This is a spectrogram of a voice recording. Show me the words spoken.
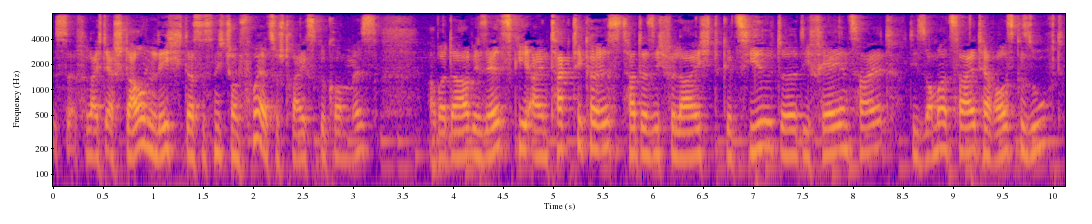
Es ist vielleicht erstaunlich, dass es nicht schon vorher zu Streiks gekommen ist. Aber da Weselski ein Taktiker ist, hat er sich vielleicht gezielt äh, die Ferienzeit, die Sommerzeit herausgesucht,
